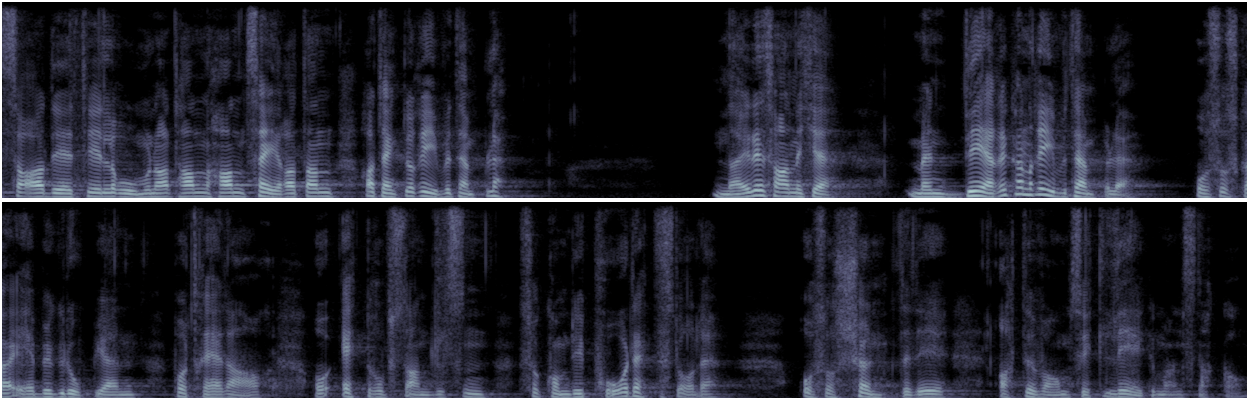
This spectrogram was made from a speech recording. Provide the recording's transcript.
sa det til romerne at han, han, sier at han har tenkt å rive tempelet. Nei, det sa han ikke. Men dere kan rive tempelet, og så skal jeg bygge det opp igjen på tre dager. Og etter oppstandelsen så kom de på dette, står det. Og så skjønte de at det var om sitt legeme han snakka om.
